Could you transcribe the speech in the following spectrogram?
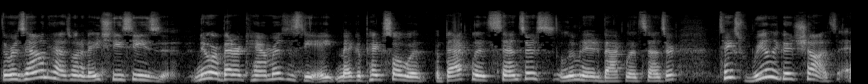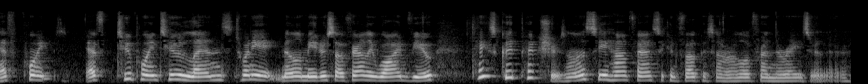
The Rezound has one of HTC's newer, better cameras. It's the 8 megapixel with a backlit sensor, illuminated backlit sensor. It takes really good shots. F point, f2.2 lens, 28 millimeters, so fairly wide view. Takes good pictures. And let's see how fast it can focus on our little friend the Razr there.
